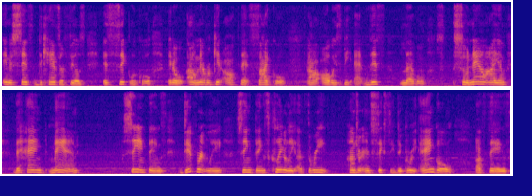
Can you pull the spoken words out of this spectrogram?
in a sense the cancer feels is cyclical. It'll i'll never get off that cycle. I'll always be at this level. So now i am the hanged man seeing things differently seeing things clearly a 360 degree angle of things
